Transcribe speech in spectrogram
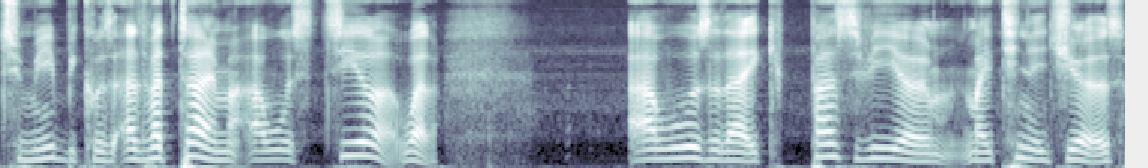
to me because at that time I was still, well, I was like past the um, my teenage years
